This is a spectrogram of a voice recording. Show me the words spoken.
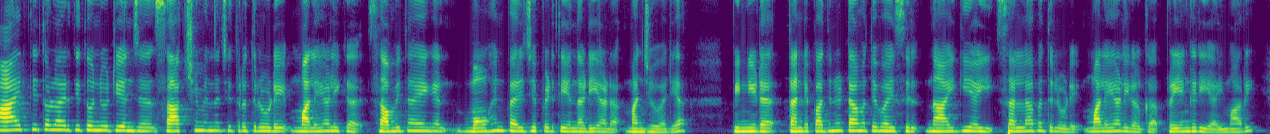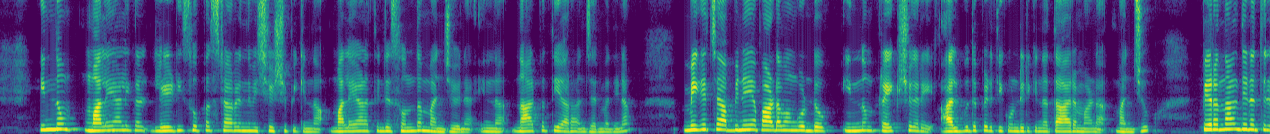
ആയിരത്തി തൊള്ളായിരത്തി തൊണ്ണൂറ്റിയഞ്ച് സാക്ഷ്യം എന്ന ചിത്രത്തിലൂടെ മലയാളിക്ക് സംവിധായകൻ മോഹൻ പരിചയപ്പെടുത്തിയ നടിയാണ് മഞ്ജു വാര്യർ. പിന്നീട് തന്റെ പതിനെട്ടാമത്തെ വയസ്സിൽ നായികയായി സല്ലാപത്തിലൂടെ മലയാളികൾക്ക് പ്രിയങ്കരിയായി മാറി. ഇന്നും മലയാളികൾ ലേഡി സൂപ്പർ സ്റ്റാർ എന്ന് വിശേഷിപ്പിക്കുന്ന മലയാളത്തിന്റെ സ്വന്തം മഞ്ജുവിന് ഇന്ന് നാൽപ്പത്തിയാറാം ജന്മദിനം. മികച്ച അഭിനയ പാഠവം കൊണ്ടും ഇന്നും പ്രേക്ഷകരെ അത്ഭുതപ്പെടുത്തിക്കൊണ്ടിരിക്കുന്ന താരമാണ് മഞ്ജു. പിറന്നാൾ ദിനത്തിൽ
